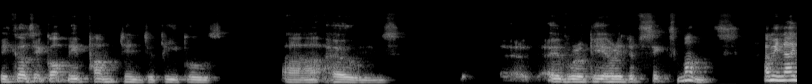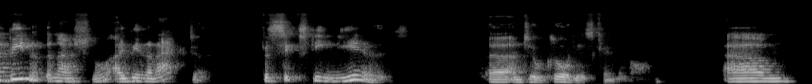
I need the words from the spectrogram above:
because it got me pumped into people's uh, homes uh, over a period of six months. I mean, I'd been at the National, I'd been an actor for 16 years uh, until Claudius came along. Um,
